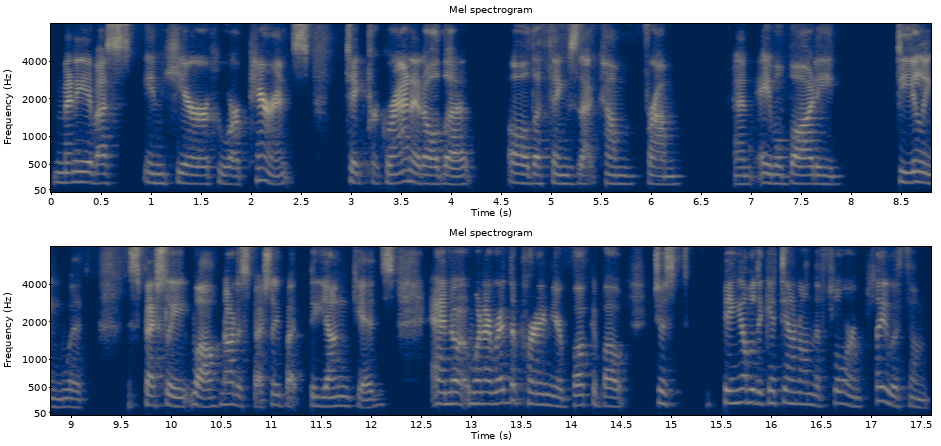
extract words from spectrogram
many of us in here who are parents take for granted all the all the things that come from an able-bodied dealing with especially well not especially but the young kids and uh, when i read the part in your book about just being able to get down on the floor and play with them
